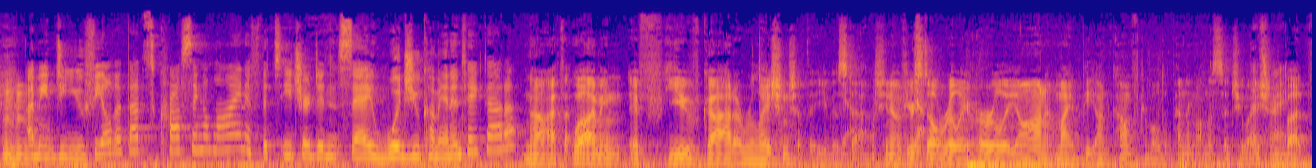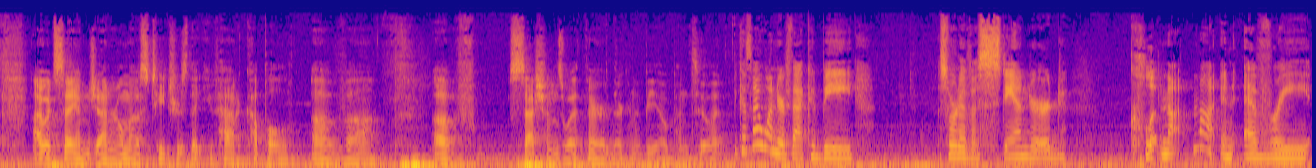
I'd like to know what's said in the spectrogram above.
Mm-hmm. i mean do you feel that that's crossing a line if the teacher didn't say would you come in and take data No, I th- well, I mean, if you've got a relationship that you've established, you know, if you're Yeah. still really early on, it might be uncomfortable depending on the situation. right. But I would say, in general, most teachers that you've had a couple of uh, of sessions with, they're they're going to be open to it. because I wonder if that could be sort of a standard, cl- not not in every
